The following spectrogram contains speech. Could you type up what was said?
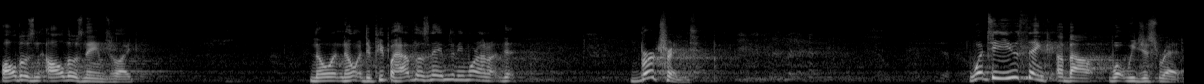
All those, all those names are like, no one, no one, do people have those names anymore? I don't, Bertrand. What do you think about what we just read?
